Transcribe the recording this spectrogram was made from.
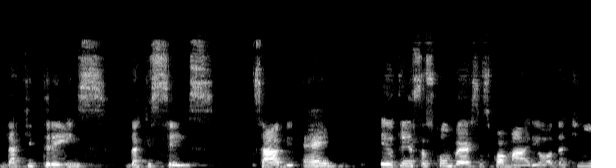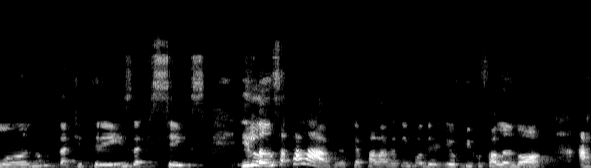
daqui três, daqui seis, sabe? É eu tenho essas conversas com a Mari, ó, daqui um ano, daqui três, daqui seis. E lança a palavra, porque a palavra tem poder. Eu fico falando, ó, a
